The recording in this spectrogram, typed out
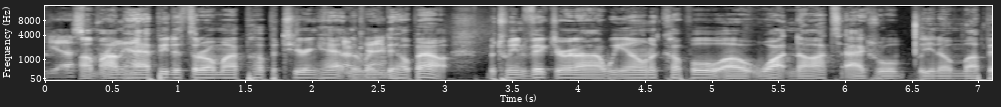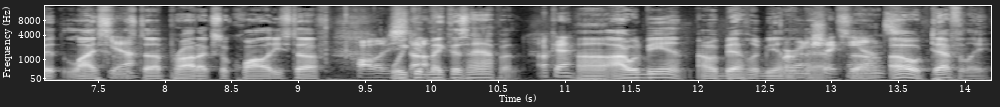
Yes, um, I'm happy to throw my puppeteering hat in the Okay. ring to help out. Between Victor and I, we own a couple uh, whatnots, actual you know Muppet licensed Yeah. uh, products, so quality stuff. Quality we stuff. could make this happen. Okay. uh, I would be in. I would definitely be in. We're on gonna that, shake so- hands. Oh, definitely.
